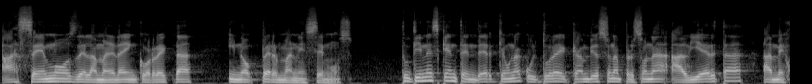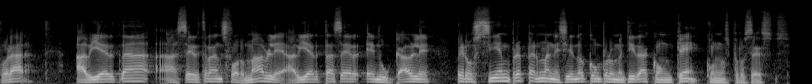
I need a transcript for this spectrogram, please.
hacemos de la manera incorrecta y no permanecemos. Tú tienes que entender que una cultura de cambio es una persona abierta a mejorar, abierta a ser transformable, abierta a ser educable, pero siempre permaneciendo comprometida con qué? Con los procesos.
